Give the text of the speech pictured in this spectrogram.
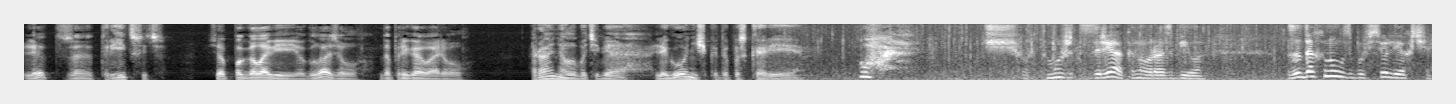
лет за тридцать, все по голове ее глазил да приговаривал. Ранило бы тебя легонечко да поскорее. Черт, может, зря окно разбила. Задохнулась бы все легче.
